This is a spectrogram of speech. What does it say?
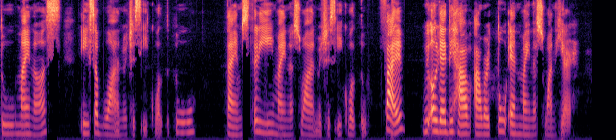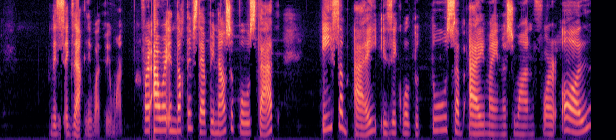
2 minus a sub 1, which is equal to 2, times 3 minus 1, which is equal to 5. We already have our 2n minus 1 here. This is exactly what we want. For our inductive step, we now suppose that a sub i is equal to 2 sub i minus 1 for all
